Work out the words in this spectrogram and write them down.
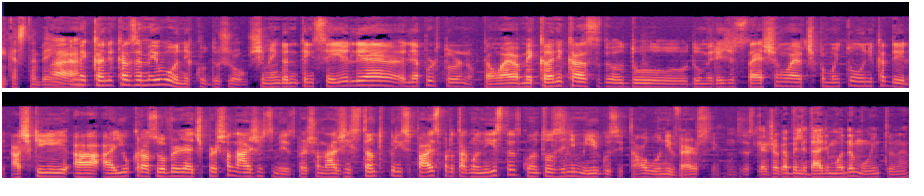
mecânicas também. É, mecânicas é meio único do jogo. Shin Megami Tensei, ele é, ele é por turno. Então é mecânicas do, do, do Mirage Session é tipo muito única dele. Acho que a, aí o crossover é de personagens mesmo. Personagens tanto principais, protagonistas, quanto os inimigos e tal, o universo. Vamos dizer assim. Que a jogabilidade muda muito, né?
